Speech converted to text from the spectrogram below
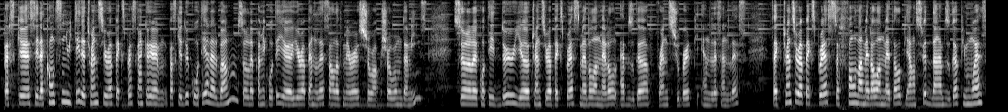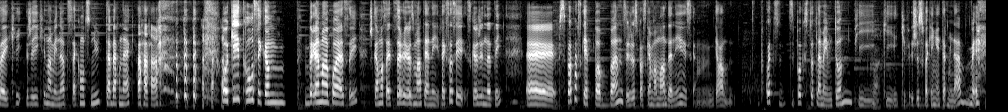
Parce que c'est la continuité de Trans Europe Express. Quand que, parce qu'il y a deux côtés à l'album. Sur le premier côté, il y a Europe Endless, All of Mirrors, Show- Showroom Dummies. Sur le côté 2, il y a Trans Europe Express, Metal on Metal, Abzuga, Franz Schubert, puis Endless Endless. Fait que Trans Europe Express se fond dans Metal on Metal, puis ensuite dans Abzuga, puis moi, ça écrit, j'ai écrit dans mes notes, ça continue, tabarnak, ok, trop, c'est comme vraiment pas assez. Je commence à être sérieusement tannée. Fait que ça, c'est ce que j'ai noté. Euh, puis c'est pas parce qu'elle est pas bonne, c'est juste parce qu'à un moment donné, c'est comme, regarde, pourquoi tu dis pas que c'est toute la même tune, puis Ouais. qui, qui fait juste fucking interminable, mais...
